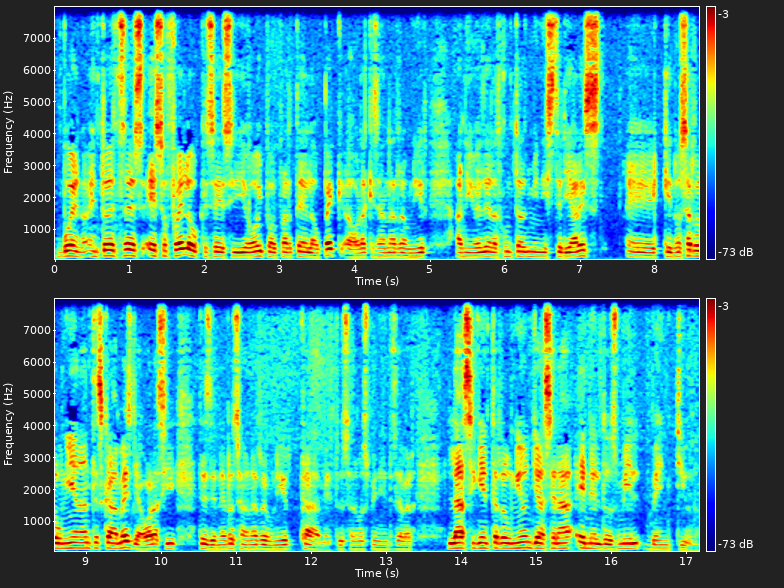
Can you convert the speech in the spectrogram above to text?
Bueno, entonces eso fue lo que se decidió hoy por parte de la OPEC, ahora que se van a reunir a nivel de las juntas ministeriales eh, que no se reunían antes cada mes y ahora sí desde enero se van a reunir cada mes. Entonces estamos pendientes de ver. La siguiente reunión ya será en el 2021.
